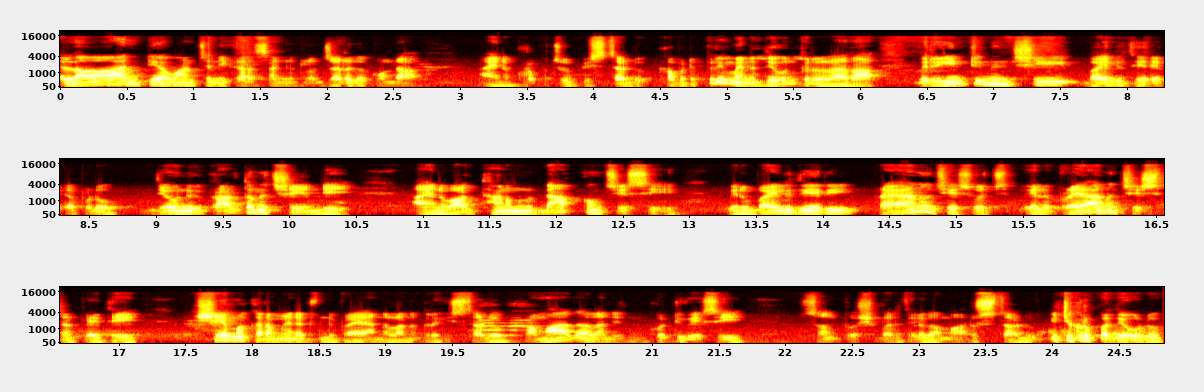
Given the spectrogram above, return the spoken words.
ఎలాంటి అవాంఛనీకర సంఘటనలు జరగకుండా ఆయన కృప చూపిస్తాడు. కాబట్టి ప్రియమైన దేవుని పిల్లలారా మీరు ఇంటి నుంచి బయలుదేరేటప్పుడు దేవునికి ప్రార్థన చేయండి. ఆయన వాగ్దానమును జ్ఞాపకం చేసి మీరు బయలుదేరి ప్రయాణం చేసి వచ్చి వీళ్ళు ప్రయాణం చేసినట్లయితే క్షేమకరమైనటువంటి ప్రయాణాలను అనుగ్రహిస్తాడు. ప్రమాదాలన్నింటిని కొట్టివేసి సంతోషభరితులుగా మారుస్తాడు. ఇటు కృప దేవుడు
